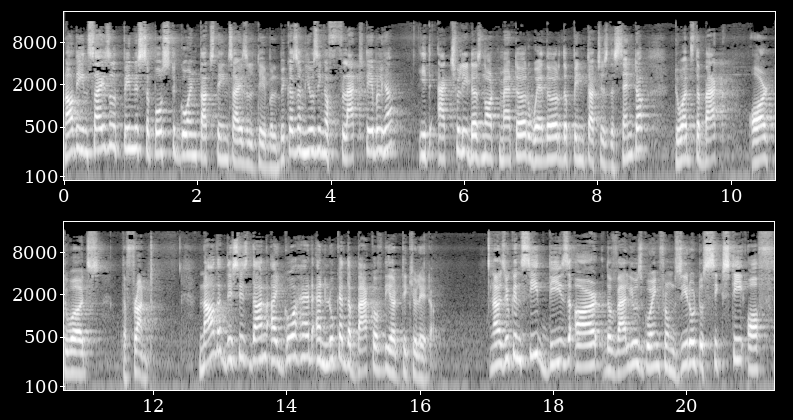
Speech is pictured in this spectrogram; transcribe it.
now the incisal pin is supposed to go and touch the incisal table because I'm using a flat table here it actually does not matter whether the pin touches the center towards the back or towards the front. Now that this is done, I go ahead and look at the back of the articulator. Now, as you can see, these are the values going from 0 to 60 of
